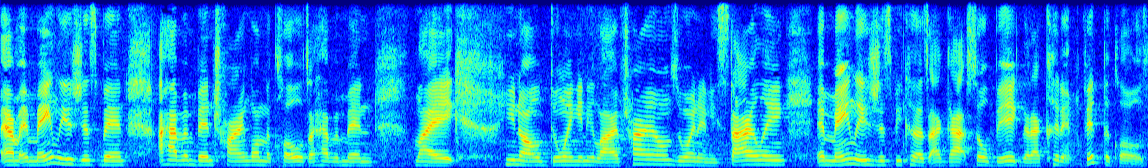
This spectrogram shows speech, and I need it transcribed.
Um, and mainly it's just been I haven't been trying on the clothes. I haven't been like you know doing any live try-ons doing any styling. And mainly it's just because I got so big that I couldn't fit the clothes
